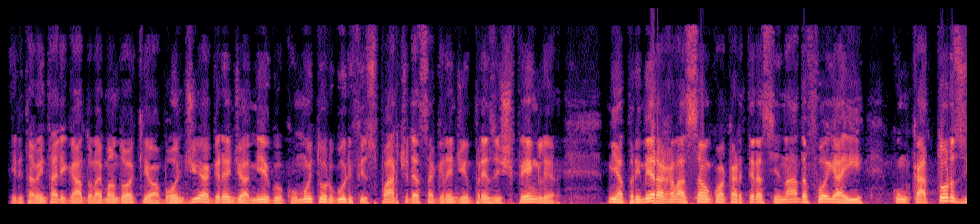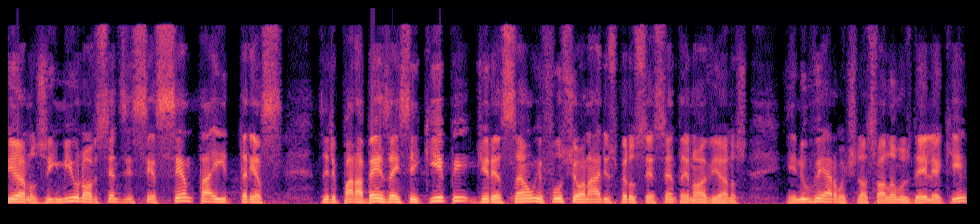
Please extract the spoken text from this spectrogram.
ele também tá ligado lá e mandou aqui, ó. Bom dia, grande amigo. Com muito orgulho fiz parte dessa grande empresa Spengler. Minha primeira relação com a carteira assinada foi aí, com 14 anos, em 1963. Ele parabéns a essa equipe, direção e funcionários pelos 69 anos. Enio Vermont, nós falamos dele aqui.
